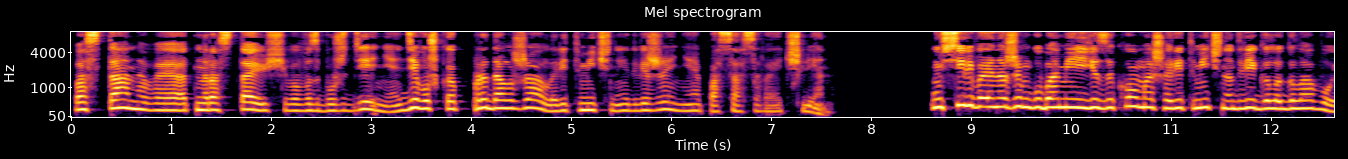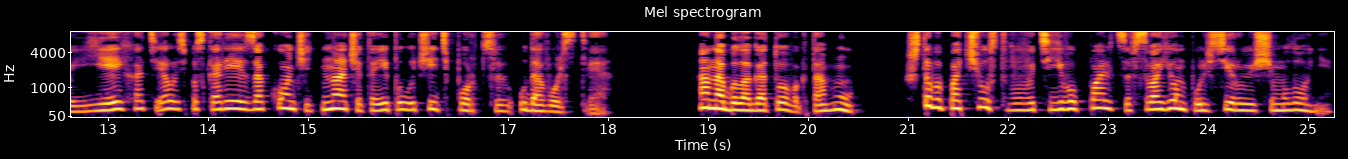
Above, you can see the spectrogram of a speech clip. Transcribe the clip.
Постановая от нарастающего возбуждения, девушка продолжала ритмичные движения, посасывая член. Усиливая нажим губами и языком, Эша ритмично двигала головой. Ей хотелось поскорее закончить начатое и получить порцию удовольствия. Она была готова к тому, чтобы почувствовать его пальцы в своем пульсирующем лоне.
